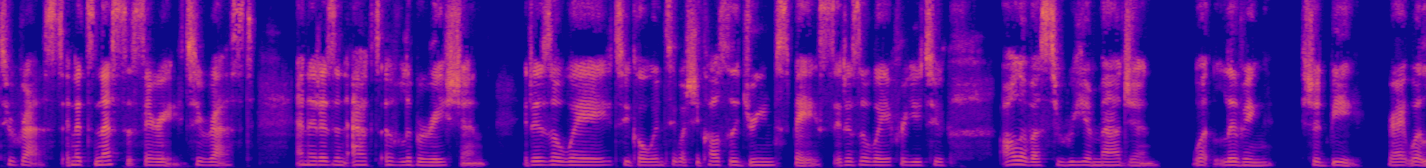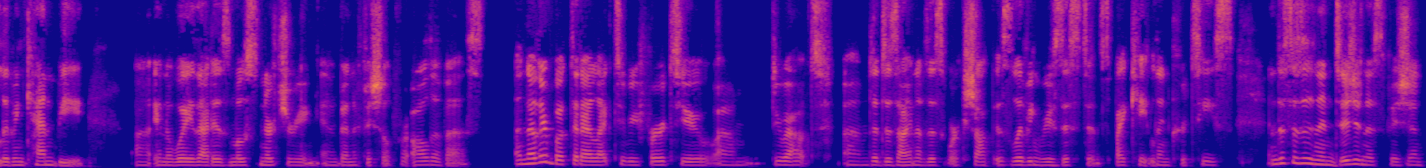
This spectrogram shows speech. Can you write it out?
to rest and it's necessary to rest. And it is an act of liberation. It is a way to go into what she calls the dream space. It is a way for you to, all of us, to reimagine what living should be, right? What living can be uh, in a way that is most nurturing and beneficial for all of us. Another book that I like to refer to um, throughout um, the design of this workshop is Living Resistance by Kaitlin Curtice. And this is an indigenous vision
